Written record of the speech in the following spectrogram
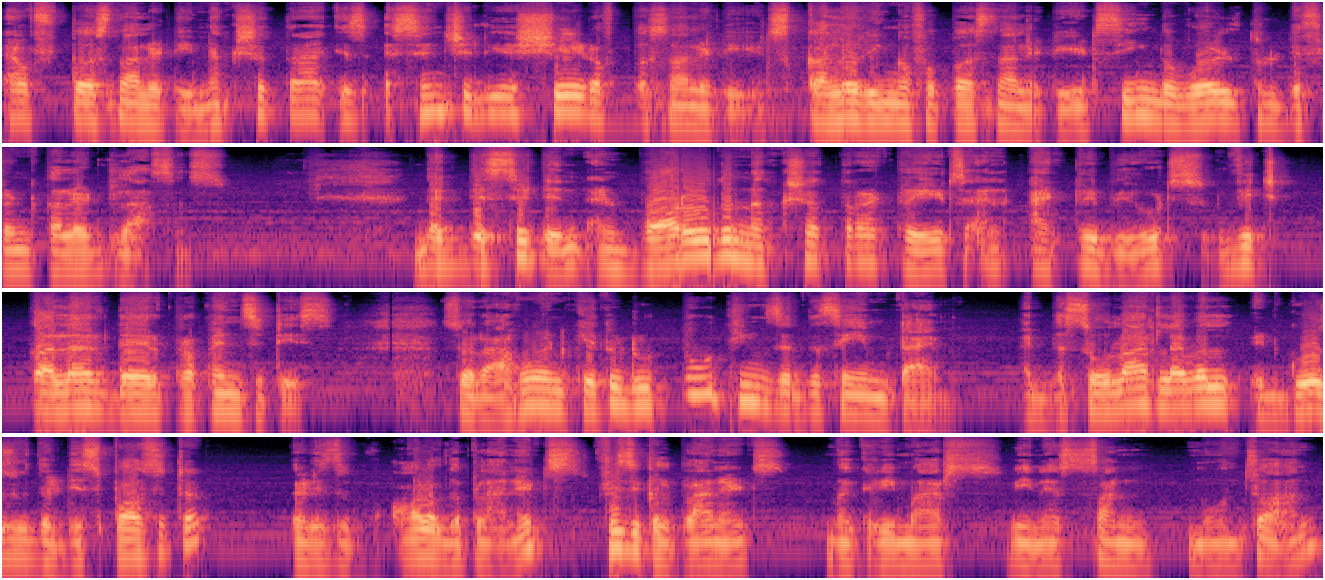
of personality. Nakshatra is essentially a shade of personality. It's coloring of a personality. It's seeing the world through different colored glasses. That they sit in and borrow the nakshatra traits and attributes which color their propensities. So rahu and ketu do two things at the same time. At the solar level it goes with the dispositor that is all of the planets physical planets mercury mars venus sun moon so on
